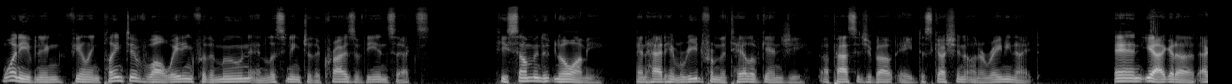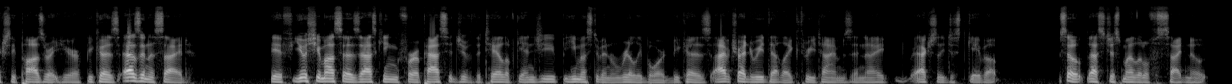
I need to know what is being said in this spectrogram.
One evening, feeling plaintive while waiting for the moon and listening to the cries of the insects, he summoned Noami, and had him read from the Tale of Genji, a passage about a discussion on a rainy night. And yeah, I gotta actually pause right here because, as an aside, if Yoshimasa is asking for a passage of the Tale of Genji, he must have been really bored because I've tried to read that like three times and I actually just gave up. So that's just my little side note.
